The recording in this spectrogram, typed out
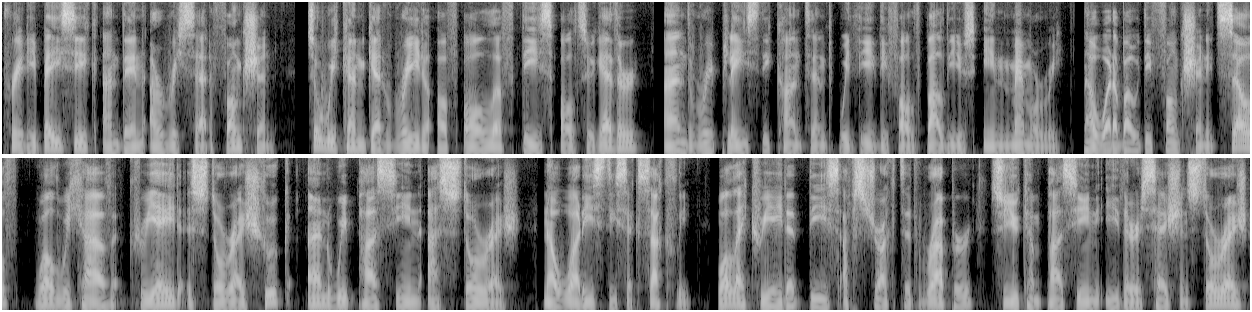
pretty basic, and then a reset function. So we can get rid of all of these altogether and replace the content with the default values in memory. Now, what about the function itself? Well, we have create a storage hook and we pass in a storage. Now, what is this exactly? Well, I created this abstracted wrapper so you can pass in either session storage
